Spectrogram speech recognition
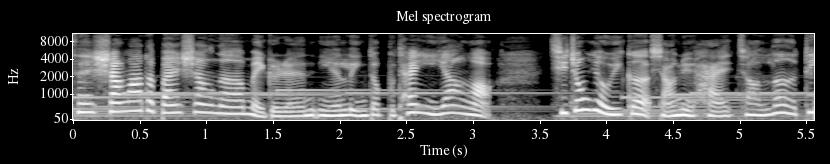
在莎拉的班上呢，每个人年龄都不太一样哦。其中有一个小女孩叫乐蒂。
